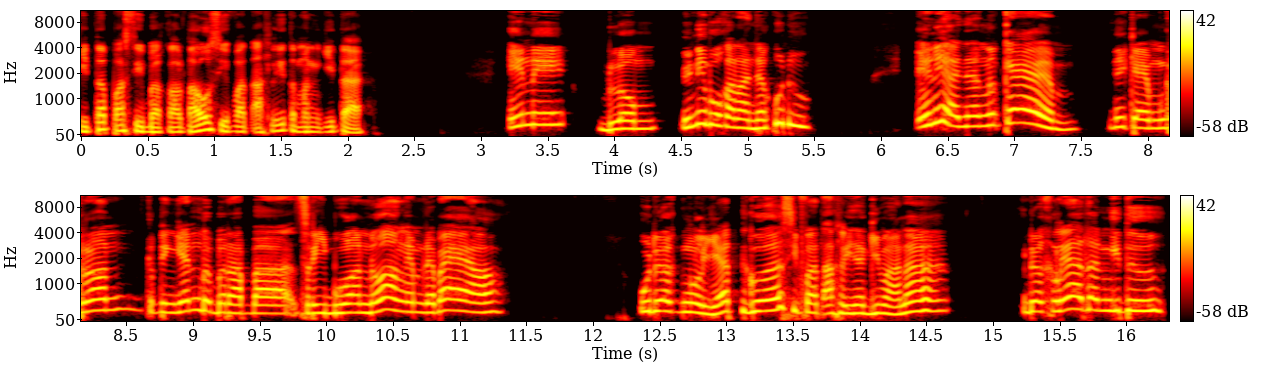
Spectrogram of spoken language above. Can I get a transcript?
kita pasti bakal tahu sifat asli teman kita. Ini belum, ini bukan nanjak gunung. Ini hanya ngecamp di campground ketinggian beberapa seribuan doang MDPL. Udah ngeliat gue sifat aslinya gimana, udah kelihatan gitu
